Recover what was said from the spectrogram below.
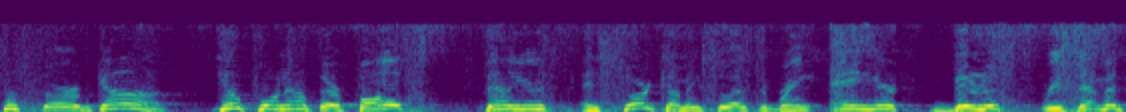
to serve God. He'll point out their faults, failures, and shortcomings so as to bring anger, bitterness, resentment,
